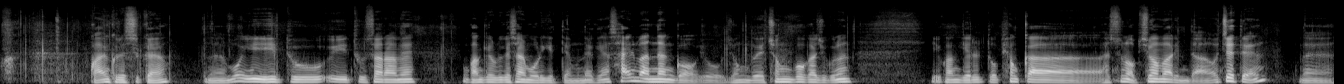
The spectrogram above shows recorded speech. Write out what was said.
과연 그랬을까요? 네, 뭐이 두, 이 두 사람의 관계를 우리가 잘 모르기 때문에 그냥 4일 만난 거 요 정도의 정보 가지고는 이 관계를 또 평가할 수는 없지만 말입니다. 어쨌든 네.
